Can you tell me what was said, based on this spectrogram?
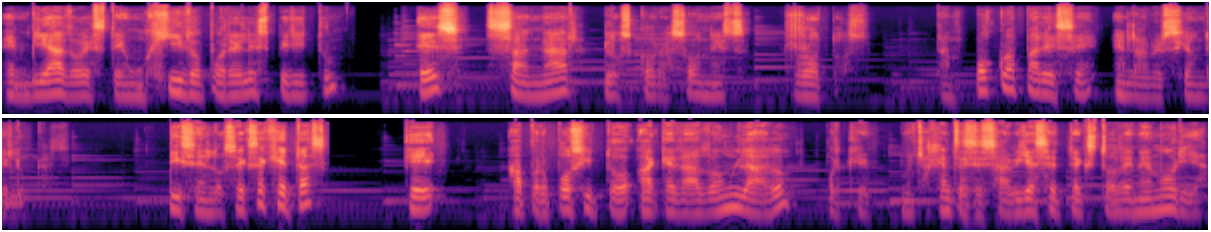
enviado, este ungido por el Espíritu, es sanar los corazones rotos. Tampoco aparece en la versión de Lucas. Dicen los exegetas que a propósito ha quedado a un lado, porque mucha gente se sabía ese texto de memoria.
